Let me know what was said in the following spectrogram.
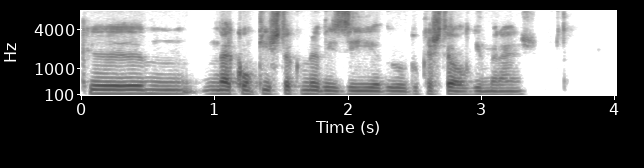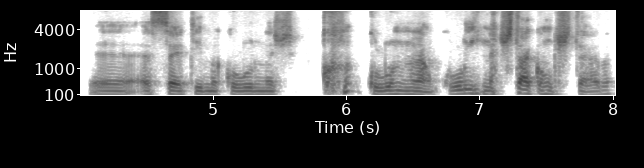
que na conquista, como eu dizia, do, do Castelo de Guimarães, uh, a sétima coluna, coluna não, colina está conquistada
